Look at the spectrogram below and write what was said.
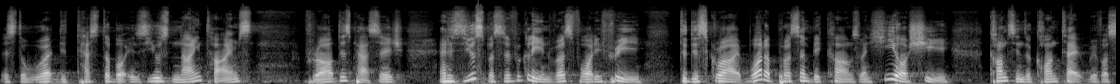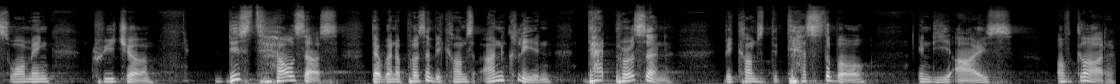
It's the word detestable. It's used nine times throughout this passage, and it's used specifically in verse 43 to describe what a person becomes when he or she comes into contact with a swarming creature. This tells us that when a person becomes unclean, that person becomes detestable in the eyes of God.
